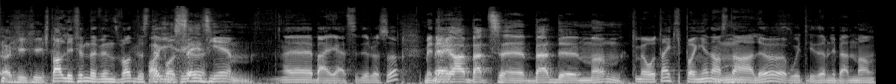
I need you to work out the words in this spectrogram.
Ok, ok. je parle des films de Vince Vaughn de cette Ah, il est époque-là. 16e. Euh, ben, regarde, c'est déjà ça. Mais Ben, d'ailleurs, Bad, Bad euh, Mom, Mais autant qu'il pognait dans ce Mm. temps-là, oui, t'es aimes les bad moms.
